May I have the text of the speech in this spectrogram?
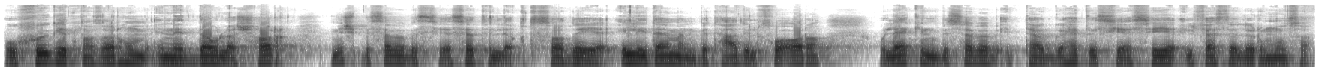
وفي وجهة نظرهم إن الدولة شر مش بسبب السياسات الاقتصادية اللي دايما بتعادي الفقراء ولكن بسبب التوجهات السياسية الفاسدة لرموزها.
